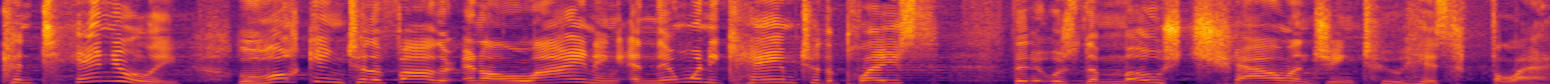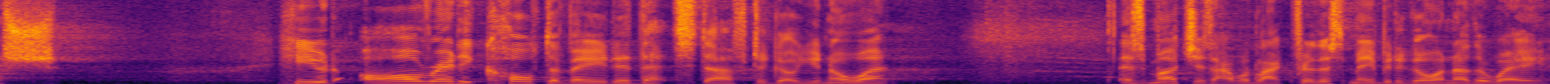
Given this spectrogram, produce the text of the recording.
continually looking to the Father and aligning. And then when he came to the place that it was the most challenging to his flesh, he had already cultivated that stuff to go, you know what? As much as I would like for this maybe to go another way,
